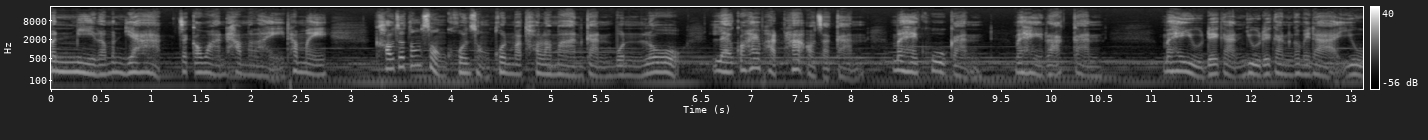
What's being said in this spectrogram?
มันมีแล้วมันยากจักรวาลทำอะไรทำไม เขาจะต้องส่งคนสองคนมาทรมานกันบนโลก แล้วก็ให้พัดผ้าออกจากกัน ไม่ให้คู่กัน ไม่ให้รักกัน ไม่ให้อยู่ด้วยกัน อยู่ด้วยกันก็ไม่ได้ อยู่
